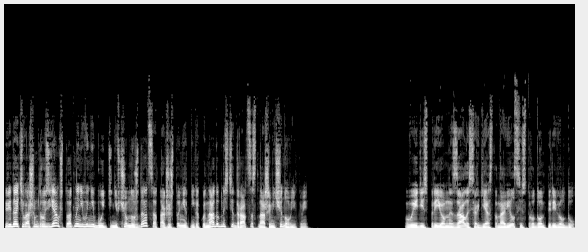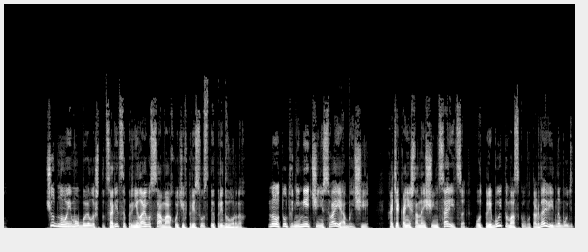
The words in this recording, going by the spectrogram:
Передайте вашим друзьям, что отныне вы не будете ни в чем нуждаться, а также, что нет никакой надобности драться с нашими чиновниками». Выйдя из приемной зала, Сергей остановился и с трудом перевел дух. Чудно ему было, что царица приняла его сама, хоть и в присутствии придворных. Но тут в Немеччине свои обычаи. Хотя, конечно, она еще не царица. Вот прибудет в Москву, тогда видно будет.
